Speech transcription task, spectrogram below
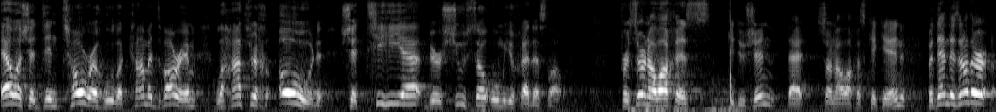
Elisha din Torah hu lakama dvarim lahatrich od shetihya birshuso umyuchedeslo for certain halachas kiddushin that certain halachas kick in, but then there's another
